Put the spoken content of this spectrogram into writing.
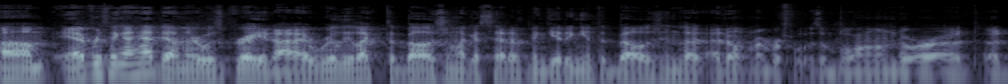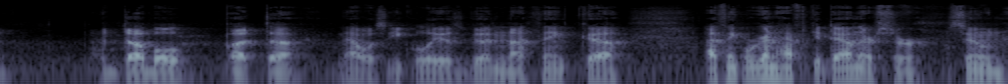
Um, everything I had down there was great. I really liked the Belgian. Like I said, I've been getting into Belgians. I, I don't remember if it was a blonde or a, a, a double, but uh, that was equally as good. And I think uh, I think we're gonna have to get down there, sir, soon.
